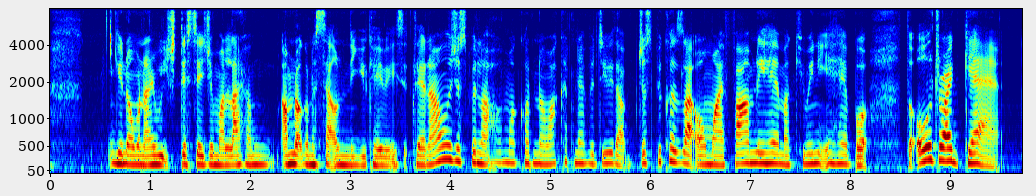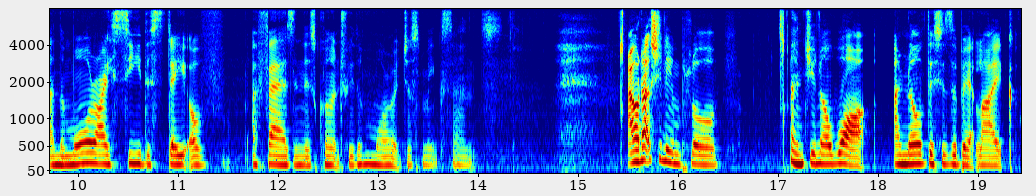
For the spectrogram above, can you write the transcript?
you know when I reach this stage in my life, I'm I'm not gonna settle in the UK basically. And I was just been like, oh my god, no, I could never do that. Just because like all my family here, my community here. But the older I get and the more I see the state of affairs in this country, the more it just makes sense. I would actually implore, and you know what? I know this is a bit like,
